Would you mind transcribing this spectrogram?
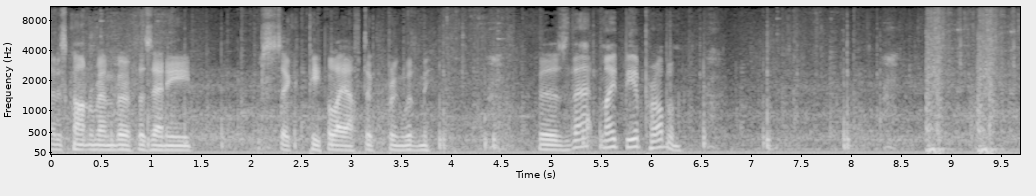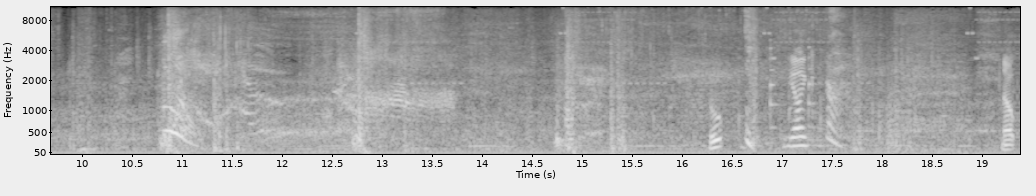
I just can't remember if there's any sick people I have to bring with me. Because that might be a problem. Yoink. Nope.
